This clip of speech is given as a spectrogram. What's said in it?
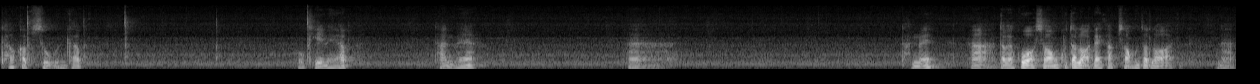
เท่ากับ0ครับ โอเคไหมครับ ทันไหมฮะอ่าทันไหมอ่าต่อไปครูเอาสองคูณตลอดได้ครับสองคูณตลอดนะ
